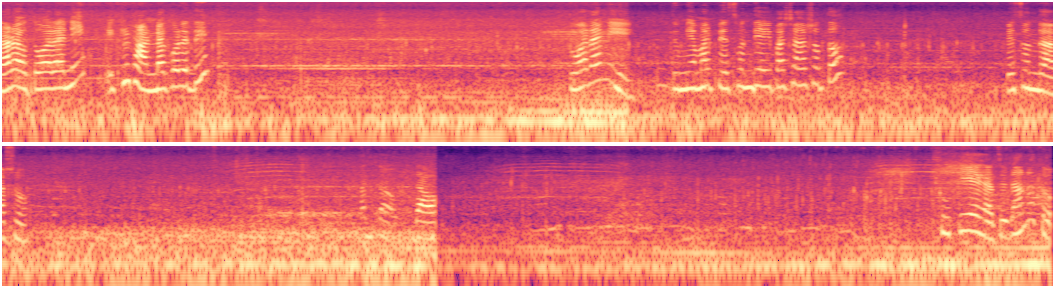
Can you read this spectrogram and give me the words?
দাঁড়াও তোয়া রানী, একটু ঠান্ডা করে দি তোয়া রানী, তুমি আমার পেছন দিয়ে এই পাশে আসো তো। পেছন দিয়ে আসো। দাও। শুকিয়ে গেছে, জানো তো?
